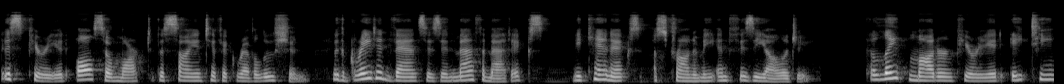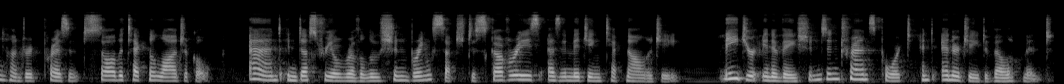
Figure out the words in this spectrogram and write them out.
This period also marked the scientific revolution, with great advances in mathematics, mechanics, astronomy, and physiology. The late modern period 1800 present saw the technological and industrial revolution bring such discoveries as imaging technology, major innovations in transport and energy development.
